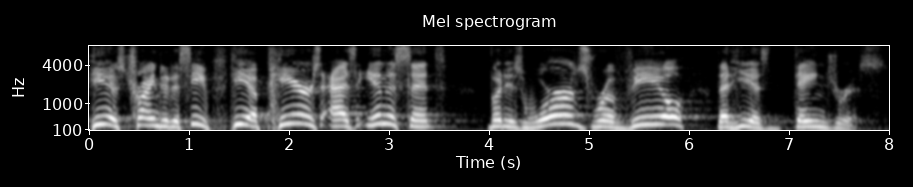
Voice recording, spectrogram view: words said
he is trying to deceive. He appears as innocent, but his words reveal that he is dangerous.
